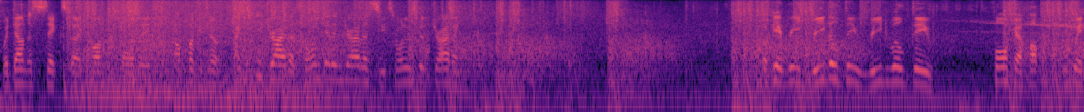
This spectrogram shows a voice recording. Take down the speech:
We're down to six, so I can't afford it. Oh, fucking no. I need a driver. Someone get in driver's seat. Someone who's good at driving. Okay, Reed. Reed will do. Reed will do. Porker, hop. Wait.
